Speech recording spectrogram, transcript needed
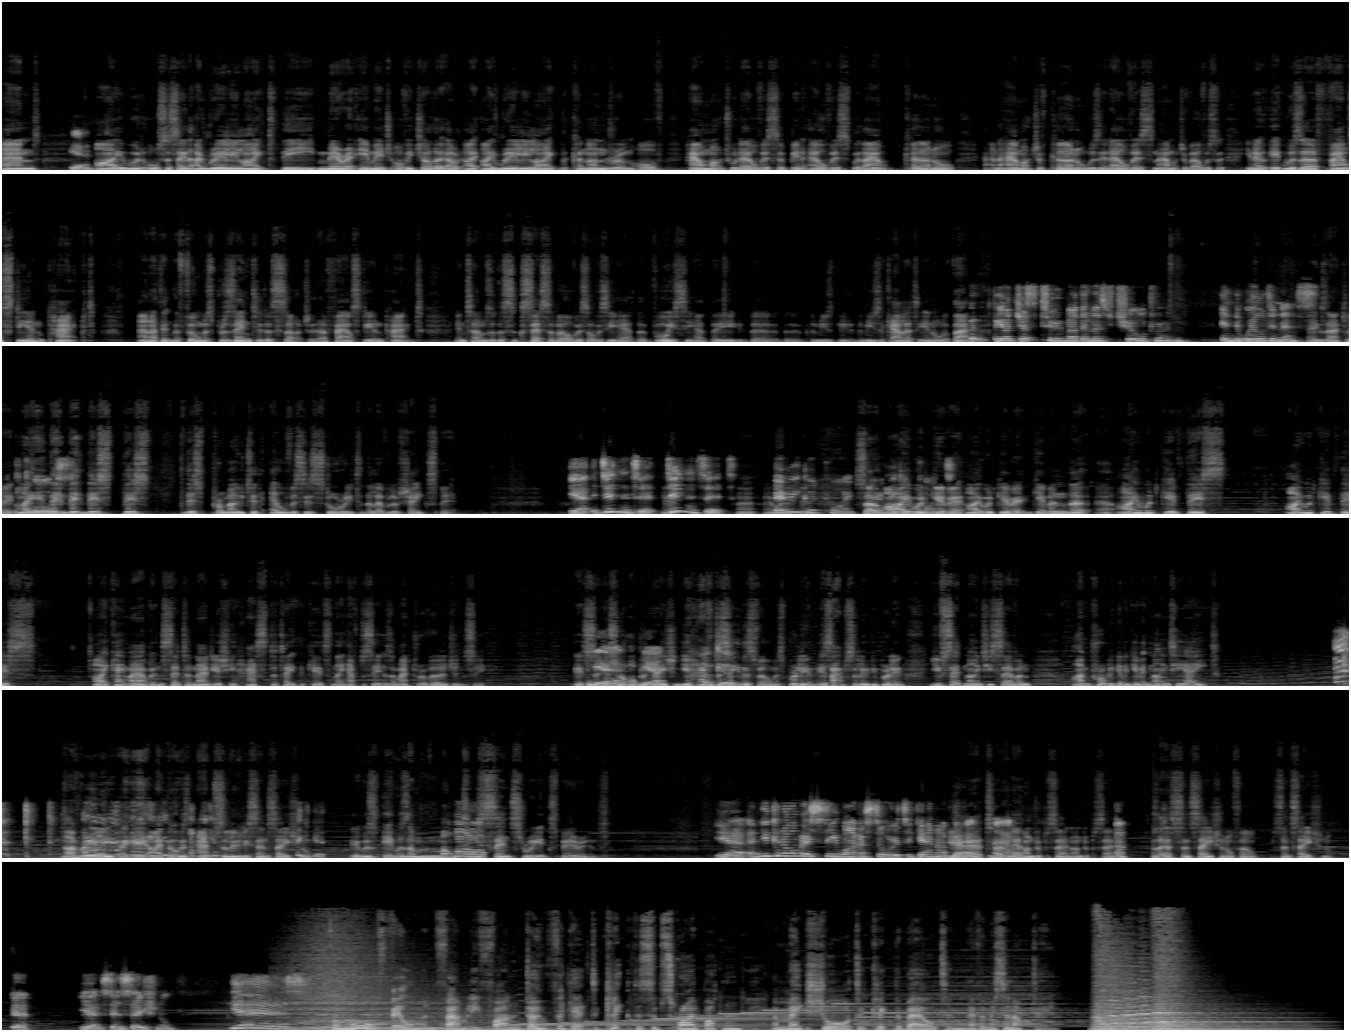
And Yeah. I would also say that I really liked the mirror image of each other. I, I- I really liked the conundrum of how much would Elvis have been Elvis without Colonel, and how much of Colonel was in Elvis, and how much of Elvis. Was, you know, it was a Faustian pact, and I think the film was presented as such a Faustian pact in terms of the success of Elvis. Obviously, he had the voice, he had the the the, the, mus- the musicality, and all of that. But we are just two motherless children in the wilderness. Exactly. I, th- th- this this this promoted Elvis's story to the level of Shakespeare. Yeah, didn't it? Didn't it? Yeah, it Very really did. good point. So Very I would point. give it. I would give it. Given that uh, I would give this. I would give this. I came out and said to Nadia, she has to take the kids, and they have to see it as a matter of urgency. It's, it's Yeah, an yeah. obligation. You have Oh, to see this film. It's brilliant. It's absolutely brilliant. You've said 97. I'm probably going to give it 98. I really, I, I thought it was absolutely sensational. It was, it was a multi-sensory experience. Yeah, and you can almost see why I saw it again. I Yeah, bet. totally, hundred percent, hundred percent. Uh, A sensational film, sensational. Yeah, yeah, sensational. Yes. For more film and family fun, don't forget to click the subscribe button and make sure to click the bell to never miss an update.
